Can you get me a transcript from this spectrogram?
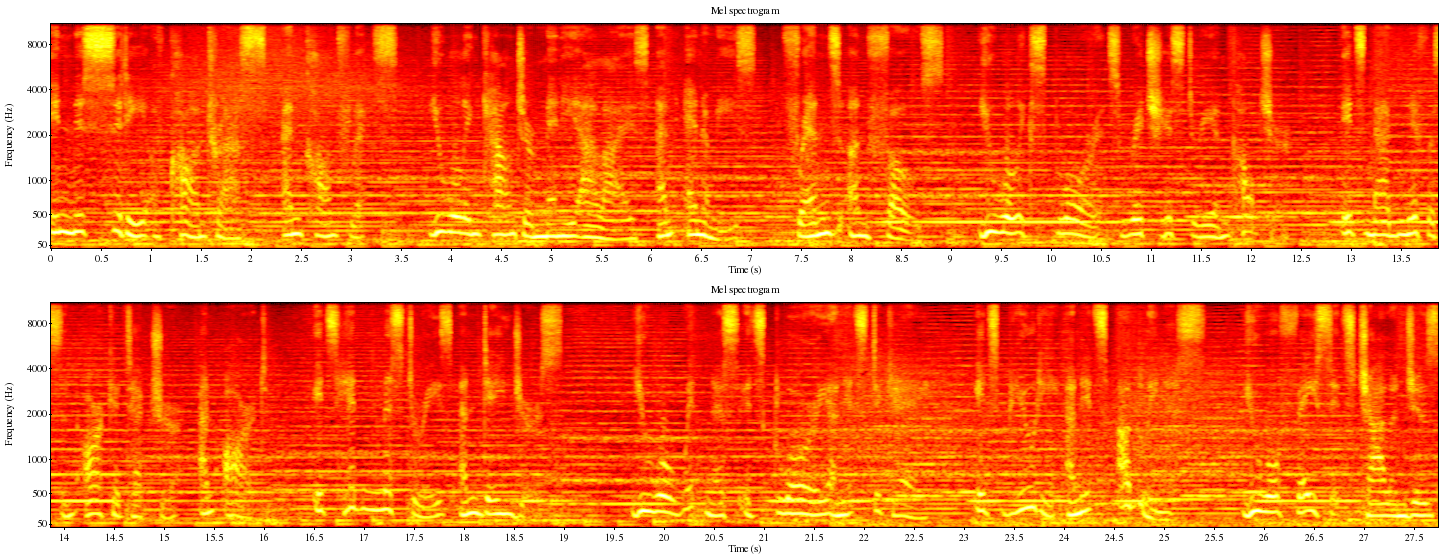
In this city of contrasts and conflicts, you will encounter many allies and enemies, friends and foes. You will explore its rich history and culture, its magnificent architecture and art, its hidden mysteries and dangers. You will witness its glory and its decay, its beauty and its ugliness. You will face its challenges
